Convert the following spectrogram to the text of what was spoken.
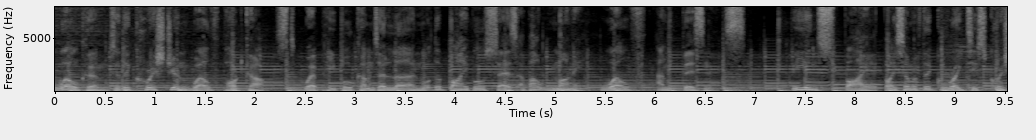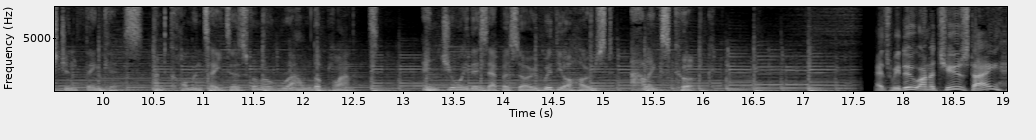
Welcome to the Christian Wealth Podcast, where people come to learn what the Bible says about money, wealth, and business. Be inspired by some of the greatest Christian thinkers and commentators from around the planet. Enjoy this episode with your host, Alex Cook. As we do on a Tuesday,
